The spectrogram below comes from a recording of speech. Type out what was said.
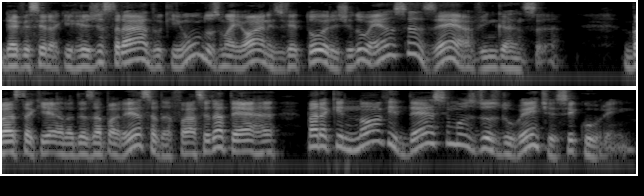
Deve ser aqui registrado que um dos maiores vetores de doenças é a vingança. Basta que ela desapareça da face da terra para que nove décimos dos doentes se curem.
